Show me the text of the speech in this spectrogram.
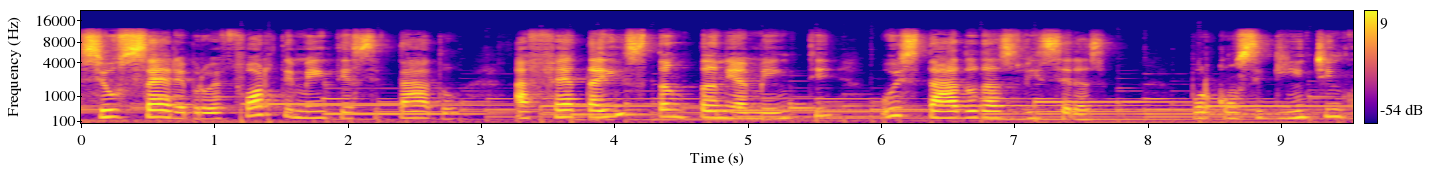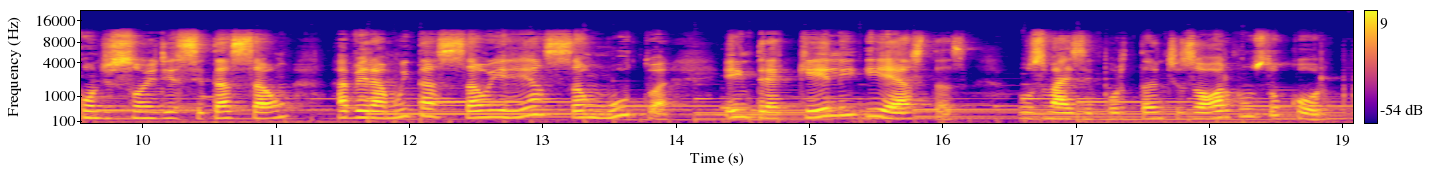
Se o cérebro é fortemente excitado, afeta instantaneamente o estado das vísceras. Por conseguinte, em condições de excitação, haverá muita ação e reação mútua entre aquele e estas os mais importantes órgãos do corpo.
